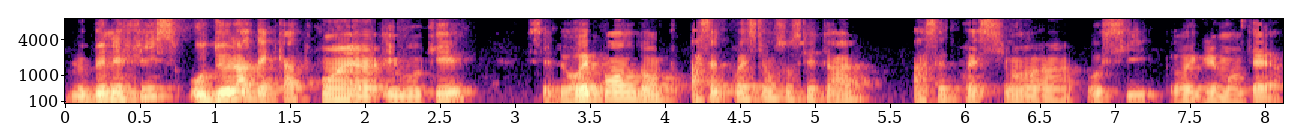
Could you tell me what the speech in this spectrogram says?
le bénéfice, au-delà des quatre points euh, évoqués, c'est de répondre donc à cette pression sociétale, à cette pression aussi réglementaire.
